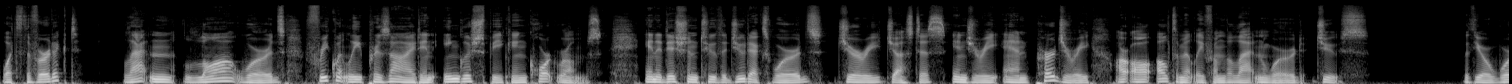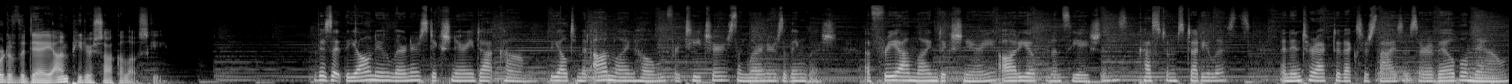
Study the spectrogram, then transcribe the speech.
What's the verdict? Latin law words frequently preside in English speaking courtrooms. In addition to the judex words, jury, justice, injury, and perjury are all ultimately from the Latin word jus. With your word of the day, I'm Peter Sokolowski. Visit the all new learnersdictionary.com, the ultimate online home for teachers and learners of English. A free online dictionary, audio pronunciations, custom study lists, and interactive exercises are available now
